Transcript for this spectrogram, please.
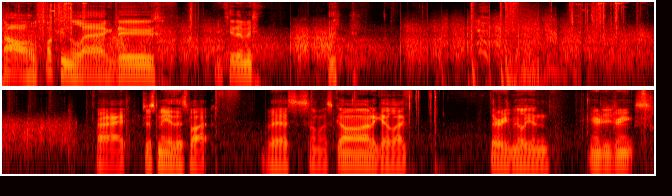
Oh, fucking lag, dude. You kidding me? Alright, just me and this bot. This is almost gone. I got like 30 million energy drinks.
